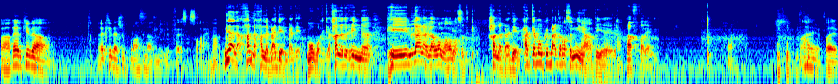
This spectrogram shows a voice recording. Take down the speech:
فغير كذا كذا أشوف برونسون لازم يقلب. face الصراحة ما أدري. لا لا خله خله بعدين بعدين. مو وقته. خله الحين heel. لا لا لا والله والله صدق. خله بعدين. حتى ممكن بعد الراسلمينيا يعطيه أفضل يعني. طيب طيب.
